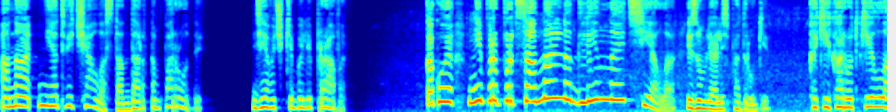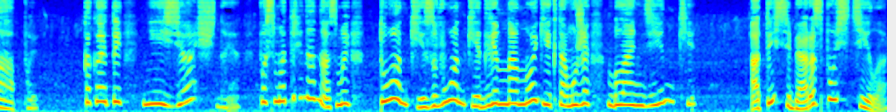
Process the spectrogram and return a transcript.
Она не отвечала стандартам породы. Девочки были правы. «Какое непропорционально длинное тело!» — изумлялись подруги. «Какие короткие лапы! какая ты неизящная. Посмотри на нас, мы тонкие, звонкие, длинноногие, к тому же блондинки. А ты себя распустила.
